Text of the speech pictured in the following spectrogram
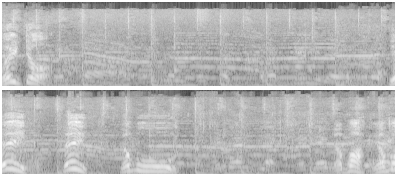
ಹೋಯ್ತು ಏಯ್ ಏಯ್ ಯಬ್ಬು ಯಬ್ಬ ಯಬ್ಬ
